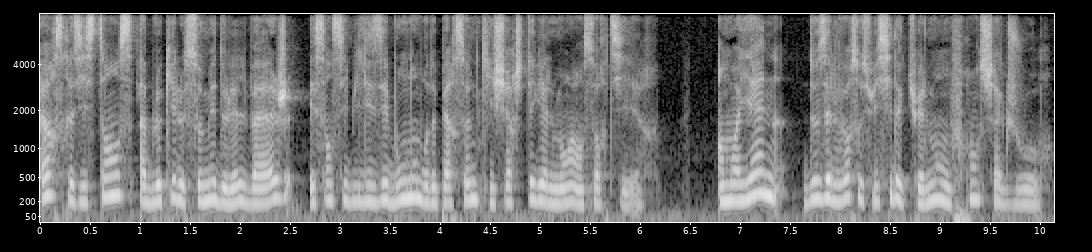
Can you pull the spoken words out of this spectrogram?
Earth Resistance a bloqué le sommet de l'élevage et sensibilisé bon nombre de personnes qui cherchent également à en sortir. En moyenne, deux éleveurs se suicident actuellement en France chaque jour.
